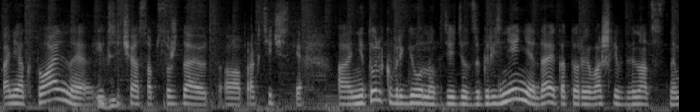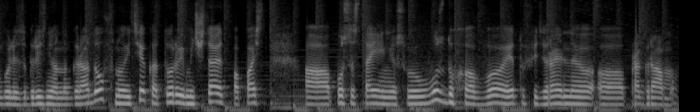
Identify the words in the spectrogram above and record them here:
они актуальны, mm-hmm. их сейчас обсуждают а, практически а, не только в регионах, где идет загрязнение, да, и которые вошли в 12 наиболее загрязненных городов, но и те, которые мечтают попасть а, по состоянию своего воздуха в эту федеральную а, программу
